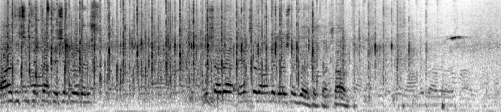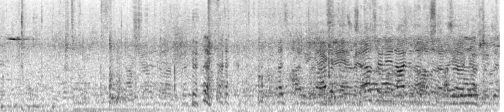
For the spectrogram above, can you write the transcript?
Davet için tekrar teşekkür ederiz. İnşallah en kısa zamanda görüşmek üzere tekrar. Sağ olun. Selam söyleyin ailenize, dostlarınıza. Görüşmek.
